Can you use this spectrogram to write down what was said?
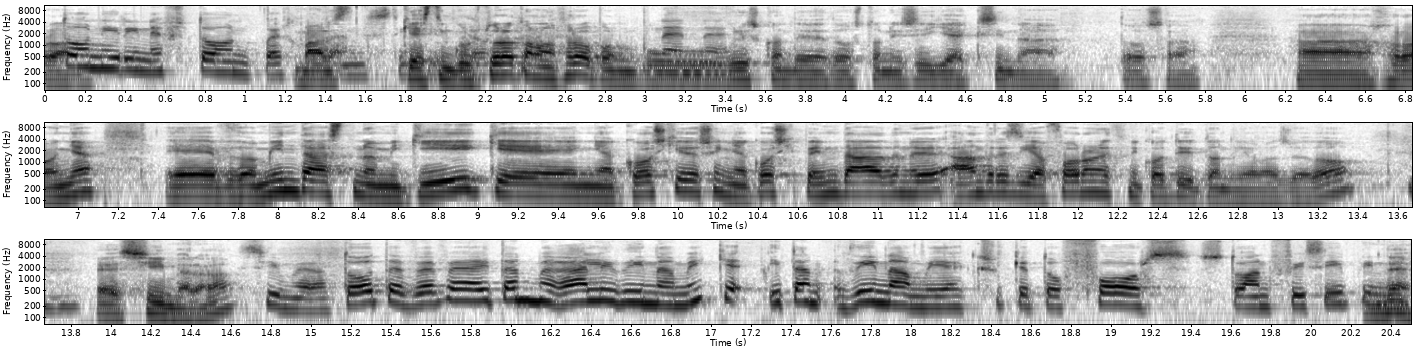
των, χωρών. ειρηνευτών που έρχονταν Μάλιστα. στην Και στην Κύπρο. κουλτούρα των ανθρώπων που Ναι, ναι. βρίσκονται εδώ στο νησί για 60 τόσα α, χρόνια. Ε, 70 αστυνομικοί και 900 έως 950 άνδρε- άνδρες διαφόρων εθνικότητων, διαβάζω εδώ, ε, σήμερα. Σήμερα. Τότε βέβαια ήταν μεγάλη δύναμη και ήταν δύναμη έξω και το force στο Ανφισίπ είναι Ναι.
